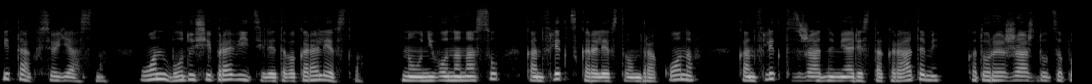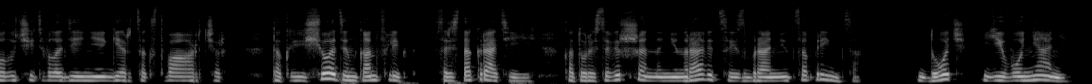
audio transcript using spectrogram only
и так все ясно. Он будущий правитель этого королевства, но у него на носу конфликт с королевством драконов, конфликт с жадными аристократами, которые жаждут заполучить владение герцогства Арчер, так и еще один конфликт с аристократией, которой совершенно не нравится избранница принца. Дочь его няни,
